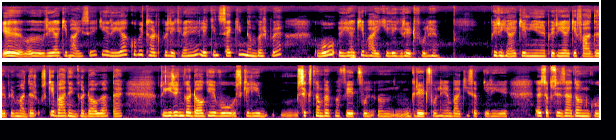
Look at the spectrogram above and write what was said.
रिया के भाई से, कि रिया को भी थर्ड पे लिख रहे हैं, लेकिन सेकंड नंबर पर वो रिया के भाई के लिए ग्रेटफुल हैं। फिर रिया के लिए फिर रिया के फादर फिर मदर उसके बाद इनका डॉग आता है। तो ये जो इनका डॉग है, वो उसके लिए सिक्स नंबर पर फेथफुल ग्रेटफुल हैं। बाकी सब के लिए सबसे ज़्यादा उनको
